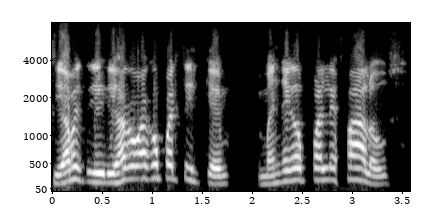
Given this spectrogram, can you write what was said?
iba a- te iba a compartir que me han llegado un par de follows,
